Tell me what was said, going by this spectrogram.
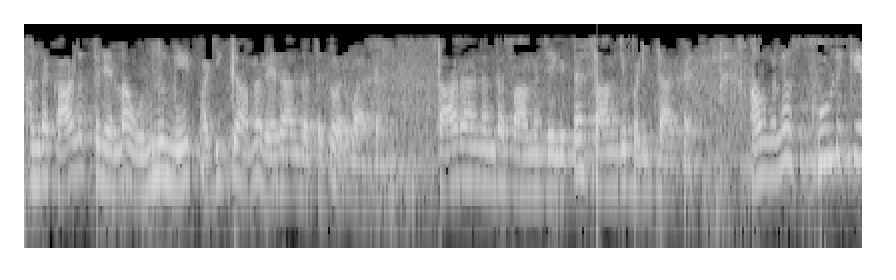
அந்த காலத்துல எல்லாம் ஒண்ணுமே படிக்காம வேதாந்தத்துக்கு வருவார்கள். தாரானந்த சுவாமிஜி கிட்ட சாமிஜி படித்தார்கள். அவங்க எல்லாம் ஸ்கூலுக்கே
